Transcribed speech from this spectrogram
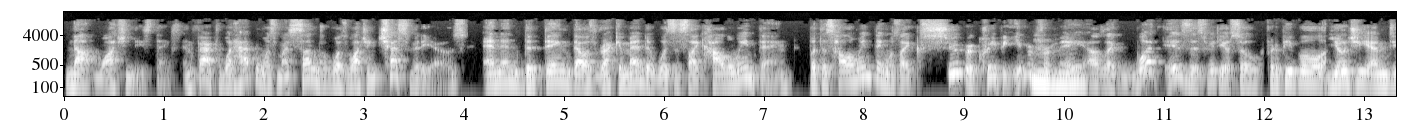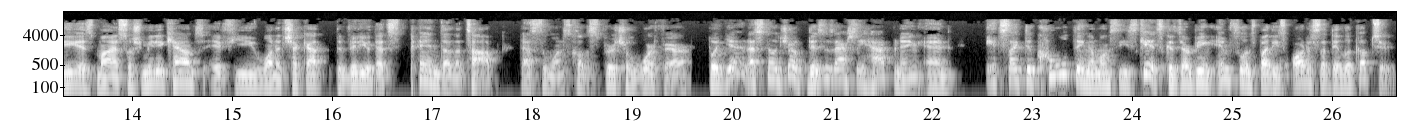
not watching these things. In fact, what happened was my son was watching chess videos and then the thing that was recommended was this like Halloween thing, but this Halloween thing was like super creepy. Even for mm-hmm. me, I was like, what is this video? So for the people, Yogi MD is my social media account. If you want to check out the video that's pinned on the top, that's the one. It's called the spiritual warfare. But yeah, that's no joke. This is actually happening. And it's like the cool thing amongst these kids because they're being influenced by these artists that they look up to.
